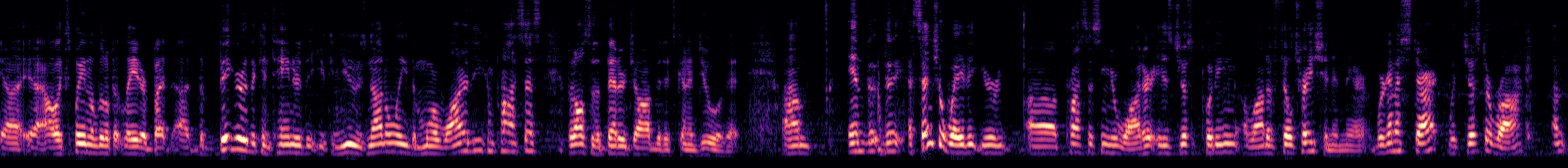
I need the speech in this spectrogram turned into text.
uh, I'll explain a little bit later, but uh, the bigger the container that you can use, not only the more water that you can process, but also the better job that it's going to do of it. Um, and the, the essential way that you're uh, processing your water is just putting a lot of filtration in there. We're going to start with just a rock. Um,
